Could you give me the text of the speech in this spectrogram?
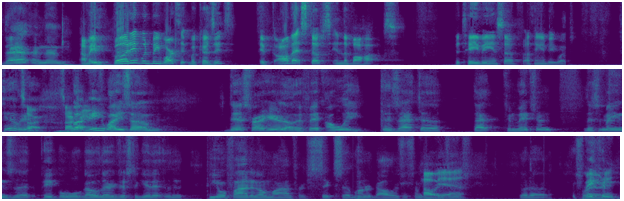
that and then I mean, but it would be worth it because it's if all that stuff's in the box, the TV and stuff. I think it'd be worth it. Yeah. Sorry. Sorry, But anyways, um, this right here though, if it only is at the that convention, this means that people will go there just to get it, and you'll find it online for six, seven hundred dollars or something. Oh, craziness. But uh, Ruin speaking, it.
